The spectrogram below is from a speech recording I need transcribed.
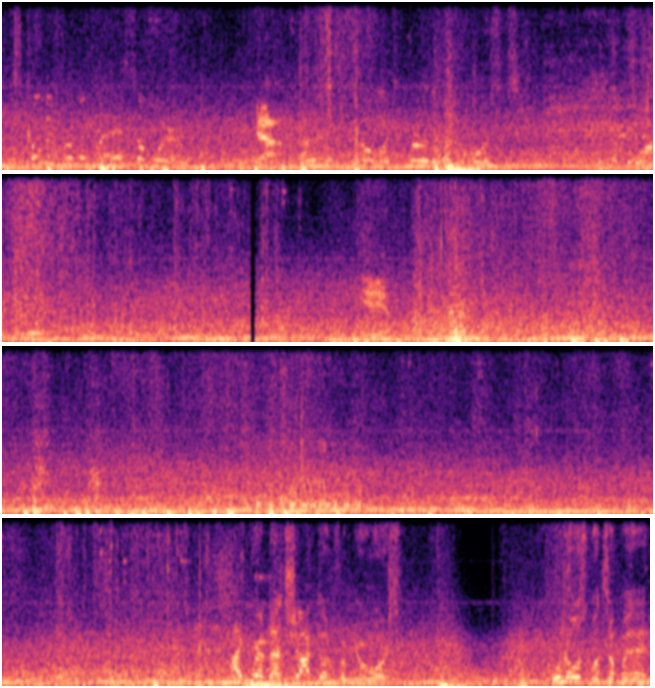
It's coming from up ahead somewhere. Yeah. I don't think we can go much further with the horses. Have to walk from here. Yeah. I grabbed that shotgun from your horse. Who knows what's up ahead?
